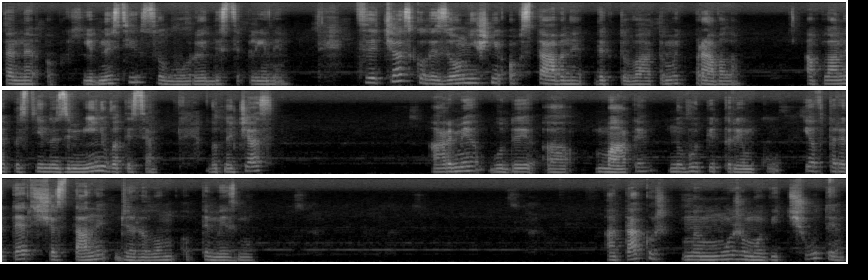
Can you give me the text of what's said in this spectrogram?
та необхідності суворої дисципліни. Це час, коли зовнішні обставини диктуватимуть правила, а плани постійно змінюватися. Водночас армія буде мати нову підтримку і авторитет, що стане джерелом оптимізму. А також ми можемо відчути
